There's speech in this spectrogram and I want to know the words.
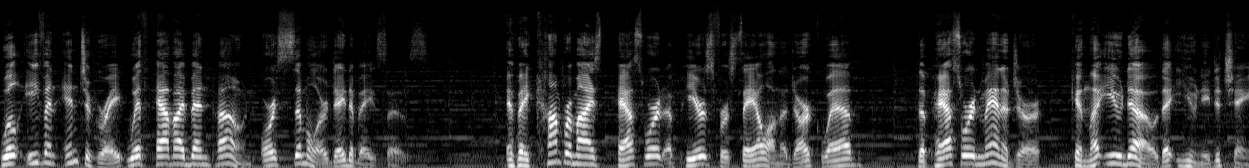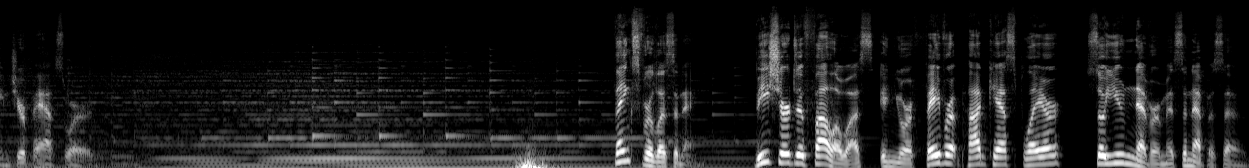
will even integrate with Have I Been Pwned or similar databases. If a compromised password appears for sale on the dark web, the password manager can let you know that you need to change your password. Thanks for listening. Be sure to follow us in your favorite podcast player so you never miss an episode.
